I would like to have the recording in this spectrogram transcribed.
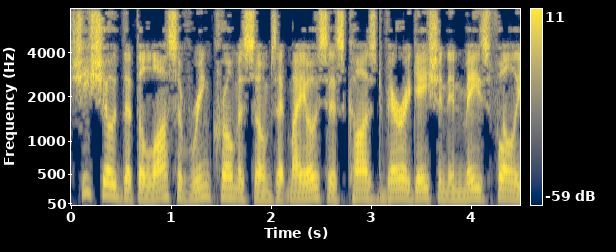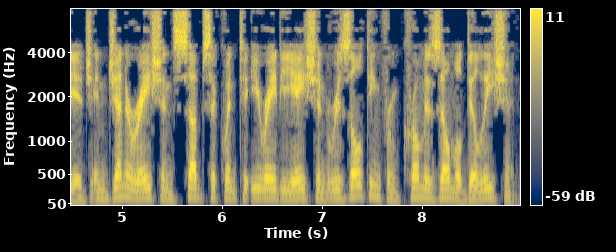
She showed that the loss of ring chromosomes at meiosis caused variegation in maize foliage in generations subsequent to irradiation resulting from chromosomal deletion.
